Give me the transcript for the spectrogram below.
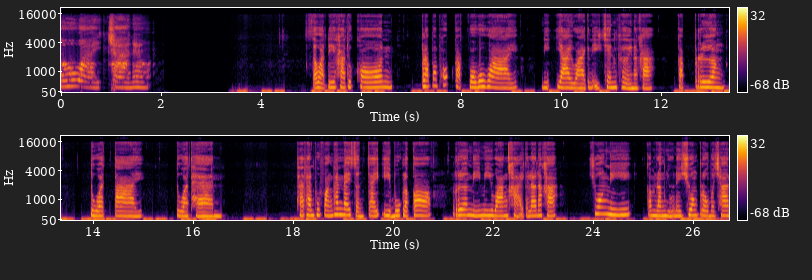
Worldwide Channel สวัสดีค่ะทุกคน กลับมาพบกับ w o w w y นิยายวายกันอีกเช่นเคยนะคะ กับเรื่อง ตัวตาย ตัวแทน ถ้าท่านผู้ฟังท่านใดสนใจอีบุ๊กแล้วก็เรื่องนี้มีวางขายกันแล้วนะคะ ช่วงนี้กำลังอยู่ในช่วงโปรโมชั่น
